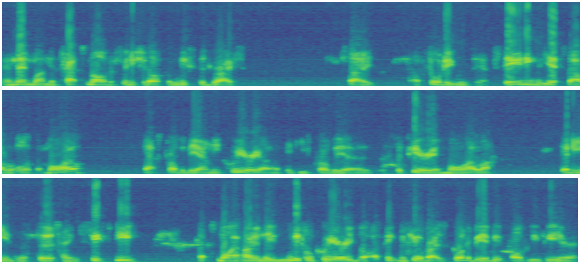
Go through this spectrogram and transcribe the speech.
and then won the Tats Mile to finish it off, a listed race. So I thought he was outstanding. The Yes, they were all at the mile. That's probably the only query. I think he's probably a, a superior miler than he is in the 1350. That's my only little query, but I think McGilvray's got to be a bit positive here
